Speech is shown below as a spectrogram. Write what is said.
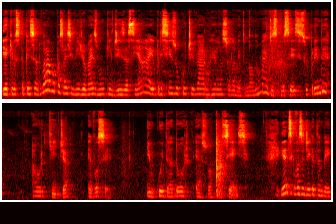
E aqui você está pensando, ah, vou passar esse vídeo mais um que diz assim, ah, eu preciso cultivar o relacionamento. Não, não é disso que você ia se surpreender. A orquídea é você e o cuidador é a sua consciência. E antes que você diga também,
